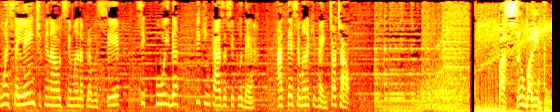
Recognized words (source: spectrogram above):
Um excelente final de semana para você. Se cuida, fique em casa se puder. Até semana que vem. Tchau, tchau. Passando a Limpo.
